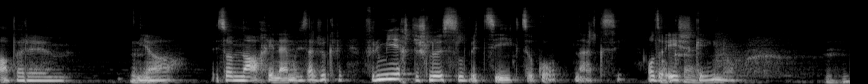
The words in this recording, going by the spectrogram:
Aber ähm, mhm. ja, so im Nachhinein muss ich sagen, wirklich, für mich war der Schlüssel Beziehung zu Gott. Gewesen. Oder okay. ist, ging noch. Mhm.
